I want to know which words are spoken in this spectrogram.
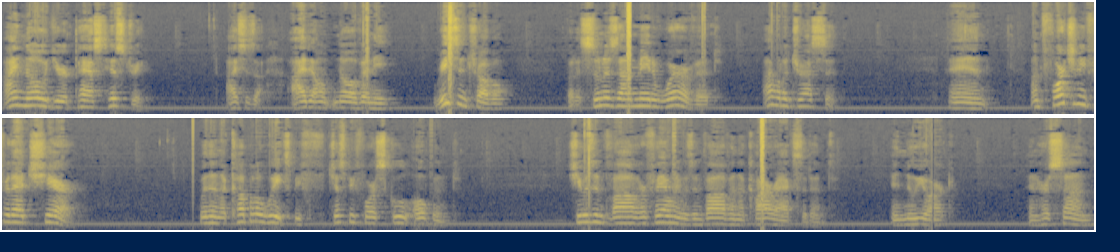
I know your past history. I says, I don't know of any recent trouble, but as soon as I'm made aware of it, I will address it. And unfortunately for that chair, within a couple of weeks, just before school opened, she was involved, her family was involved in a car accident in New York, and her son,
